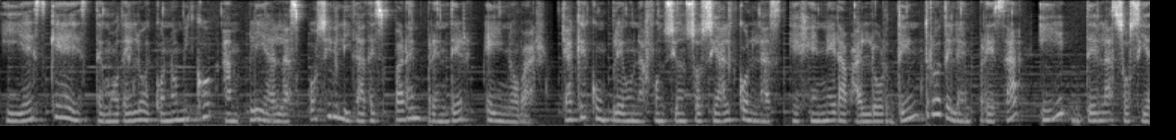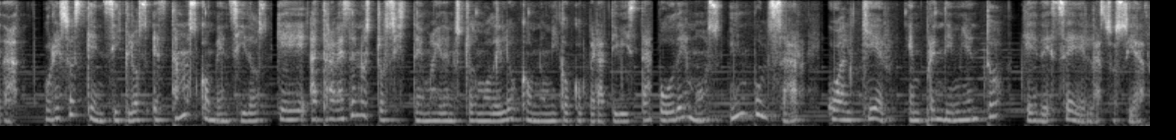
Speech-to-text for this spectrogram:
Y es que este modelo económico amplía las posibilidades para emprender e innovar, ya que cumple una función social con las que genera valor dentro de la empresa y de la sociedad. Por eso es que en Ciclos estamos convencidos que a través de nuestro sistema y de nuestro modelo económico cooperativista podemos impulsar cualquier emprendimiento que desee el asociado.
